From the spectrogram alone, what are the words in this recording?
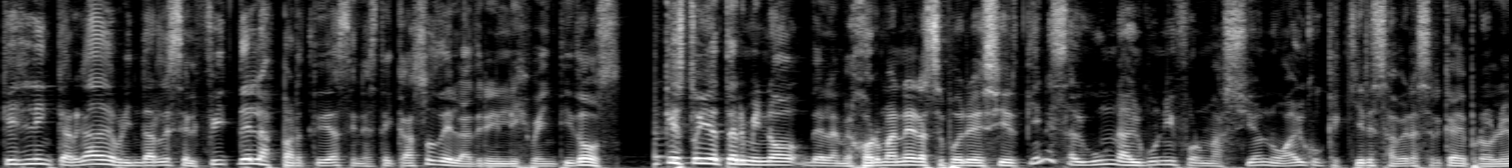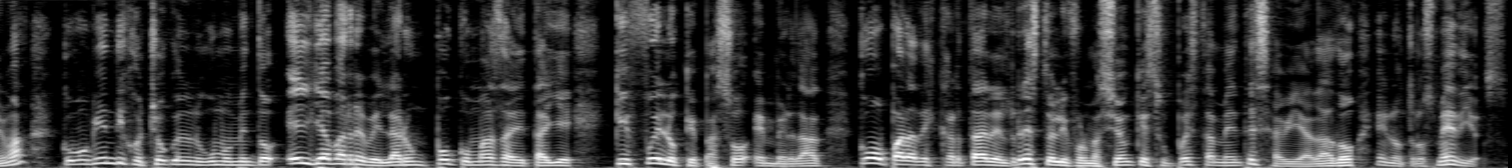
que es la encargada de brindarles el feed de las partidas, en este caso de la Dream League 22. Que esto ya terminó de la mejor manera, se podría decir. ¿Tienes alguna, alguna información o algo que quieres saber acerca del problema? Como bien dijo Choco en algún momento, él ya va a revelar un poco más a detalle qué fue lo que pasó en verdad, como para descartar el resto de la información que supuestamente se había dado en otros medios.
